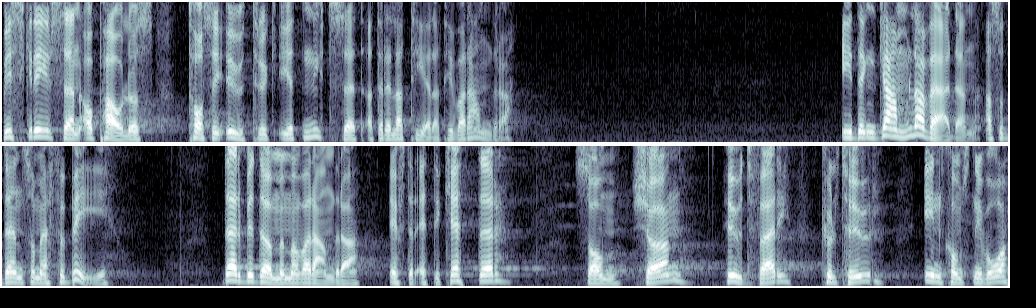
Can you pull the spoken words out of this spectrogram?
beskrivs sen av Paulus ta sig uttryck i ett nytt sätt att relatera till varandra. I den gamla världen, alltså den som är förbi, där bedömer man varandra efter etiketter som kön, hudfärg, kultur, inkomstnivå,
